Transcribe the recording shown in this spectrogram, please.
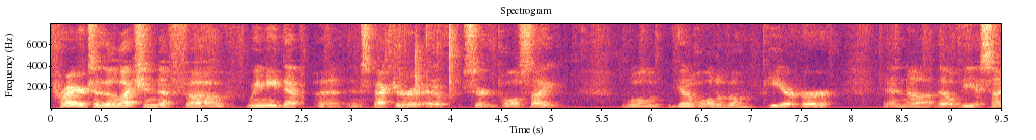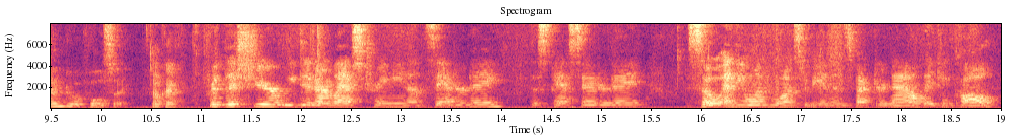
Prior to the election, if uh, we need that uh, inspector at a certain poll site, we'll get a hold of them, he or her, and uh, they'll be assigned to a poll site. Okay. For this year, we did our last training on Saturday, this past Saturday. So anyone who wants to be an inspector now, they can call.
